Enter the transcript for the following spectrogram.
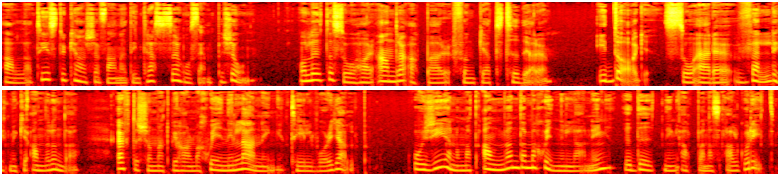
alla tills du kanske fann ett intresse hos en person. Och lite så har andra appar funkat tidigare. Idag så är det väldigt mycket annorlunda eftersom att vi har maskininlärning till vår hjälp. Och genom att använda maskininlärning i dejtingapparnas algoritm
